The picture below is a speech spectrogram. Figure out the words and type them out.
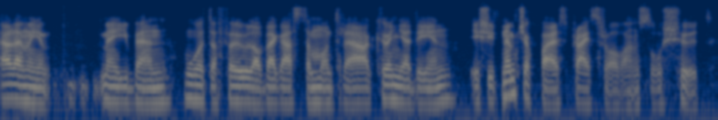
elemeiben múlta felül a vegas a Montreal könnyedén, és itt nem csak Price Price-ról van szó, sőt,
